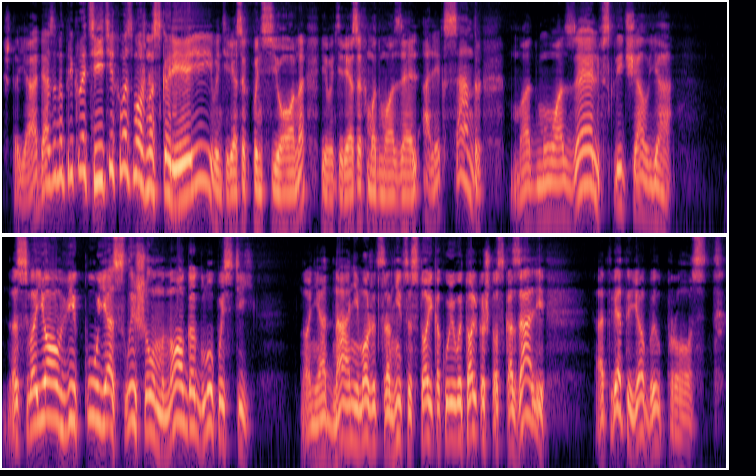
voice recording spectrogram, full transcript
что я обязана прекратить их, возможно, скорее и в интересах пансиона, и в интересах мадмуазель Александр». «Мадмуазель!» — вскричал я. На своем веку я слышал много глупостей, но ни одна не может сравниться с той, какую вы только что сказали. Ответ ее был прост.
